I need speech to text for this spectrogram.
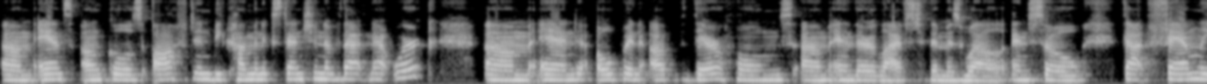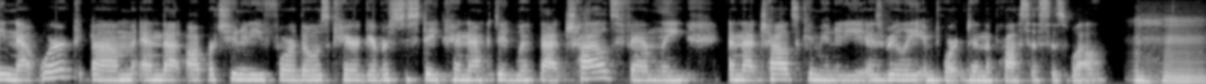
um, aunts, uncles, often become an extension of that network um, and open up their homes um, and their lives to them as well. And so that family network um, and that opportunity for those caregivers to stay connected with that child's family and that child's community is really important in the process as well. hmm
